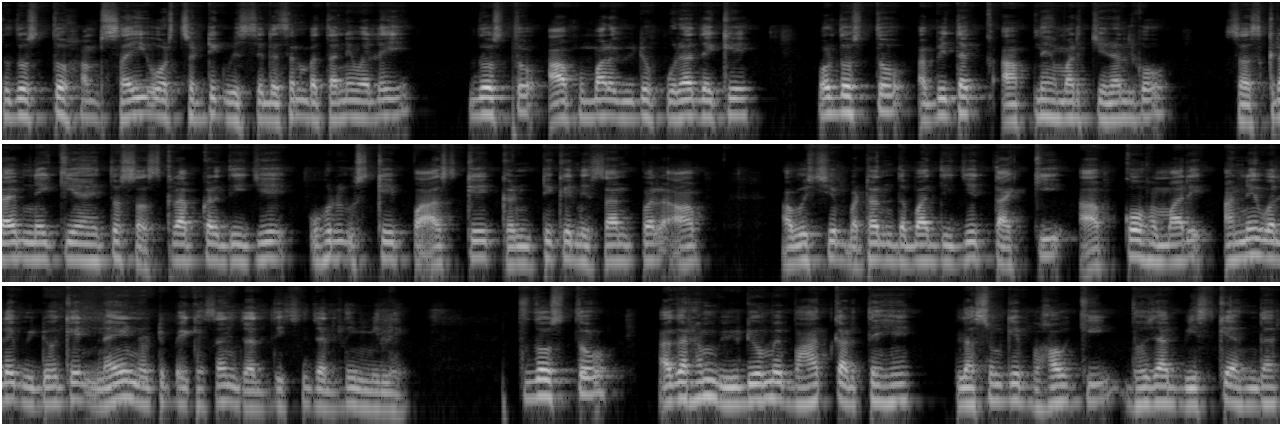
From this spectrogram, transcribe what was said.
तो दोस्तों, हम सही और सटीक विश्लेषण बताने वाले हैं। दोस्तों, आप हमारा वीडियो पूरा देखें। और दोस्तों, अभी तक आपने हमारे चैनल को सब्सक्राइब नहीं किया है तो सब्सक्राइब कर दीजिए और उसके पास के घंटी के निशान पर आप अवश्य बटन दबा दीजिए ताकि आपको हमारे आने वाले वीडियो के नए नोटिफिकेशन जल्दी से जल्दी मिले। तो दोस्तों, अगर हम वीडियो में बात करते हैं लहसुन के भाव की 2020 के अंदर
